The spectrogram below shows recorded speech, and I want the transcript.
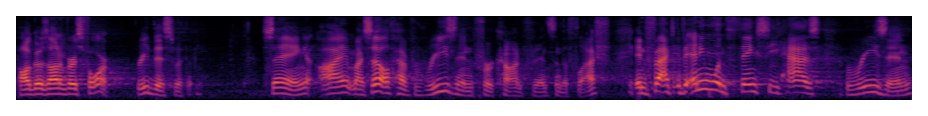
Paul goes on in verse 4. Read this with me saying, I myself have reason for confidence in the flesh. In fact, if anyone thinks he has reason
